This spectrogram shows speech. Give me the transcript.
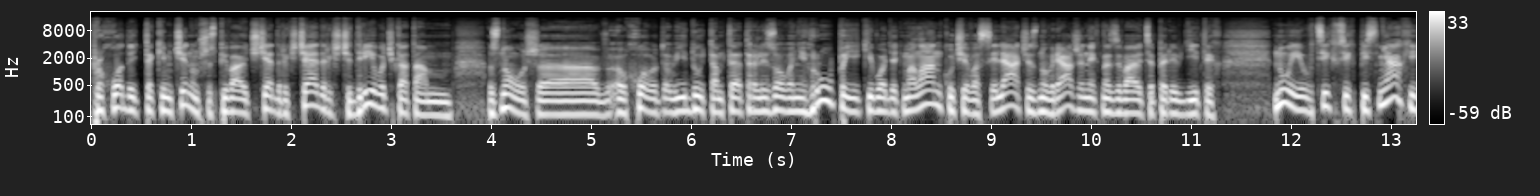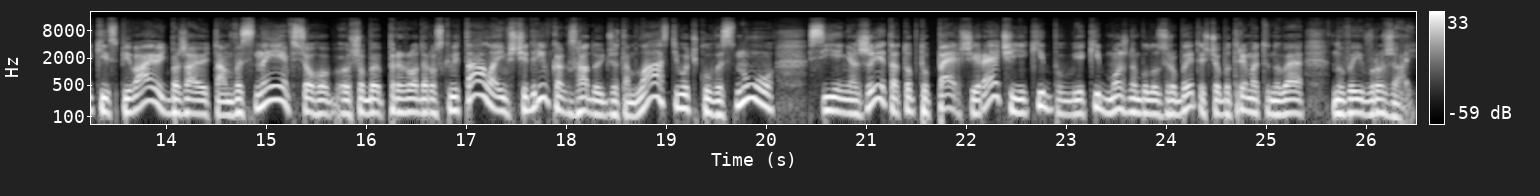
проходить таким чином, що співають щедрик, щедрик, щедрівочка. Там знову ж е, йдуть там театралізовані групи, які водять Маланку, чи Василя, чи зновряжених називаються перевдітих. Ну і в цих всіх піснях, які співають, бажають там весни, всього, щоб природа розквітала, і в щедрівках згадують вже там ластівочку, весну, сіяння жита, тобто перші речі, які б які б можна було зробити, щоб отримати нове, новий врожай.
